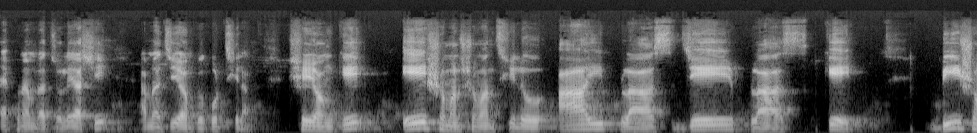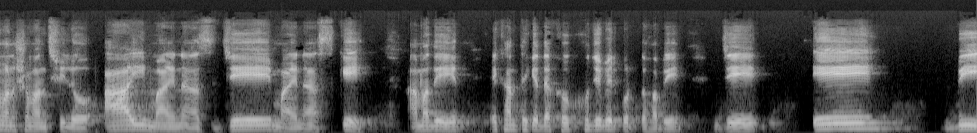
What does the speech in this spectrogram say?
এখন আমরা চলে আসি, আমরা যে অঙ্ক করছিলাম, সেই অঙ্কে এ সমান সমান ছিল I plus J plus K B সমান সমান ছিল I minus J minus K আমাদের এখান থেকে দেখো খুঁজে বের করতে হবে যে এ বি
